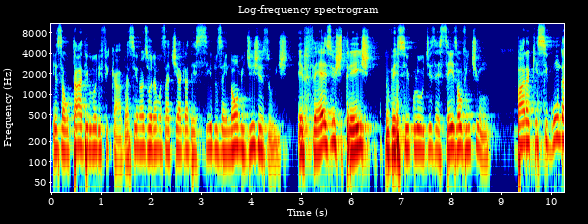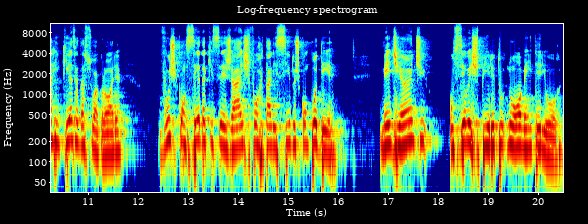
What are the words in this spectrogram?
exaltado e glorificado. Assim nós oramos a ti agradecidos em nome de Jesus. Efésios 3, do versículo 16 ao 21. Para que, segundo a riqueza da sua glória, vos conceda que sejais fortalecidos com poder, mediante o seu espírito no homem interior,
